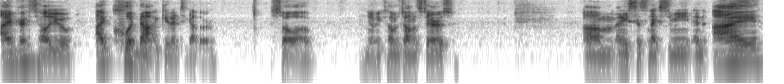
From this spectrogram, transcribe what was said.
i'm here to tell you I could not get it together. So uh, you know, he comes down the stairs. Um, and he sits next to me, and I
